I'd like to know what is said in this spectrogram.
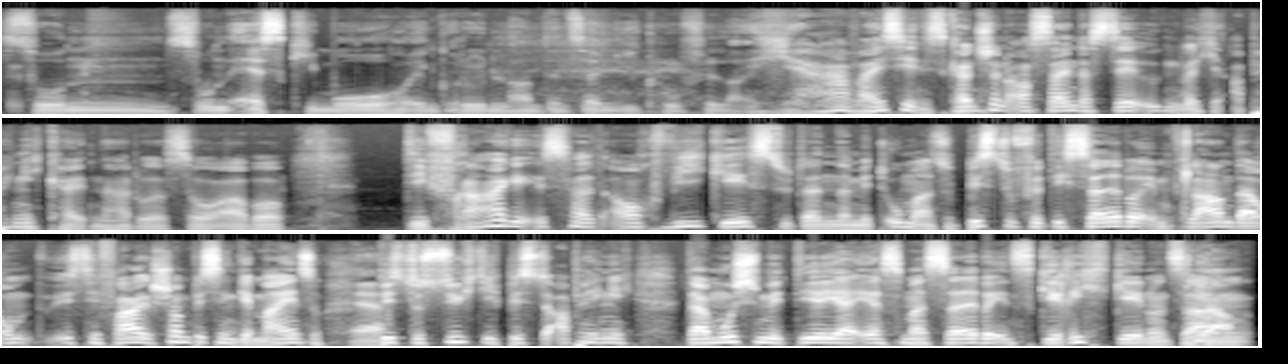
So ein, so ein Eskimo in Grönland in seinem Iglu vielleicht. Ja, weiß ich nicht. Es kann schon auch sein, dass der irgendwelche Abhängigkeiten hat oder so, aber die Frage ist halt auch, wie gehst du dann damit um? Also bist du für dich selber im Klaren, darum ist die Frage schon ein bisschen gemein, so Ja. bist du süchtig, bist du abhängig? Da musst du mit dir ja erstmal selber ins Gericht gehen und sagen,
